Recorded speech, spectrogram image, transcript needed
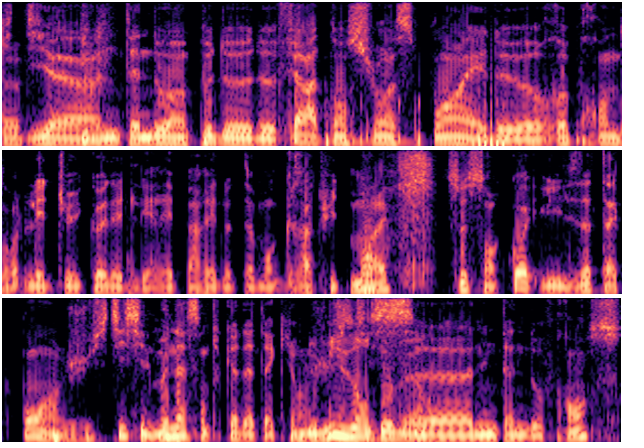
Qui dit à Nintendo un peu de, de faire attention à ce point et de reprendre les Joy-Con et de les réparer notamment gratuitement. Ouais. Ce sans quoi ils attaqueront en justice. Ils menacent en tout cas d'attaquer en Une mise en justice Nintendo France.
